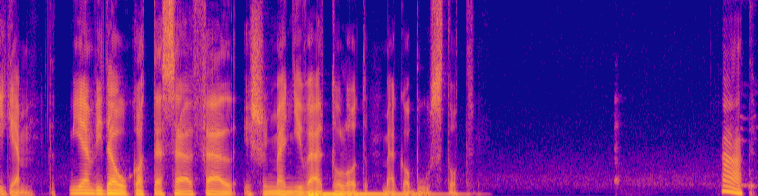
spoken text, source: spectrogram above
Igen, tehát milyen videókat teszel fel, és hogy mennyivel tolod meg a boostot. Hát,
